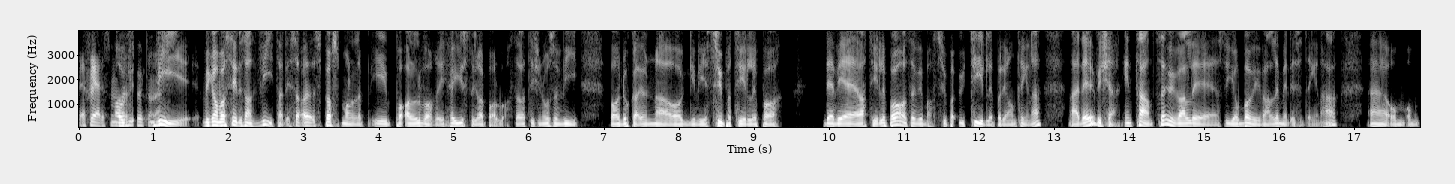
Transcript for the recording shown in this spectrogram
Det er flere som har vi, spurt om det. Vi, vi, kan bare si det sånn at vi tar disse eh, spørsmålene i, på alvor, i høyeste grad på alvor. Så det er ikke noe som vi bare dukker unna, og vi er supertydelige på det vi er tydelige på, og så er vi bare superutydelige på de andre tingene. Nei, det er vi ikke. Internt så, veldig, så jobber vi veldig med disse tingene her. Eh, om, om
